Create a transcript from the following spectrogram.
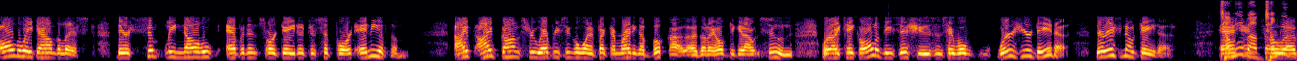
all the way down the list, there's simply no evidence or data to support any of them. I've I've gone through every single one. In fact, I'm writing a book uh, uh, that I hope to get out soon, where I take all of these issues and say, well, where's your data? There is no data. Tell and, me about so, tell me uh,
